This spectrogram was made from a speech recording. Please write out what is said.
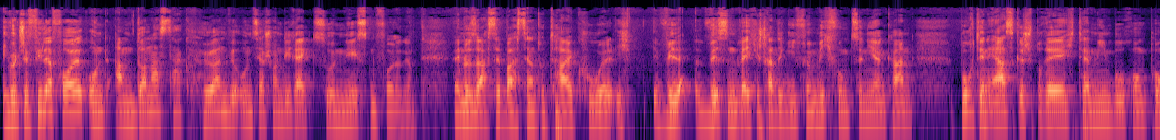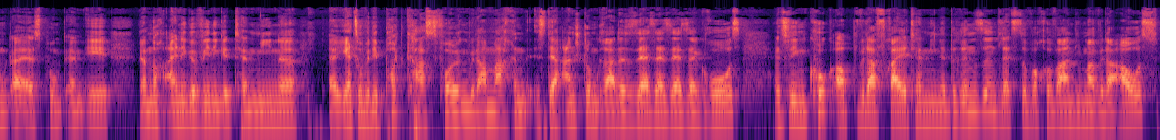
Ich wünsche viel Erfolg und am Donnerstag hören wir uns ja schon direkt zur nächsten Folge. Wenn du sagst, Sebastian, total cool, ich will wissen, welche Strategie für mich funktionieren kann, Buch den Erstgespräch, terminbuchung.as.me. Wir haben noch einige wenige Termine. Äh, jetzt, wo wir die Podcast-Folgen wieder machen, ist der Ansturm gerade sehr, sehr, sehr, sehr groß. Deswegen guck, ob wieder freie Termine drin sind. Letzte Woche waren die mal wieder aus.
